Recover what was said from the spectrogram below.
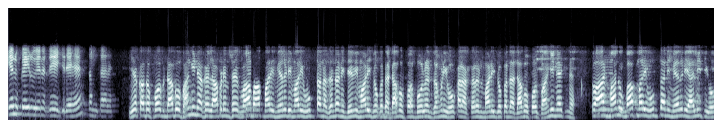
એનું કર્યું એને દે જ રહે તમતારે એકાદો પગ ડાબો ભાંગી નાખે એટલે આપણે એમ થાય કે વાહ બાપ મારી મેલડી મારી ઉગતાના ઝંડાની દેવી મારી જો કદાચ ડાબો પગ બોલે જમણી હોકારા કરે મારી માડી જો કદાચ ડાબો પગ ભાંગી નાખ ને તો આજ માનું બાપ મારી ઉગતાની મેલડી હાલી હતી હો.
